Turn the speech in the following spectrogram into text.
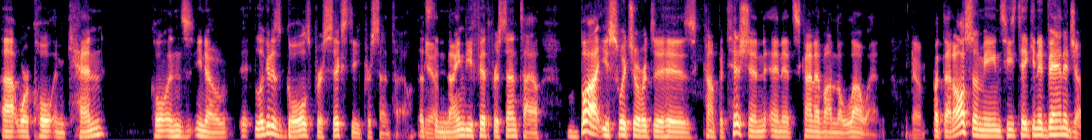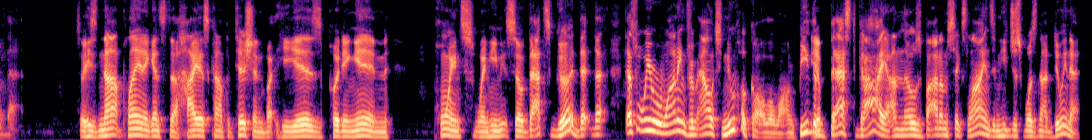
uh, where Colton can. Colton's, you know, look at his goals per 60 percentile. That's yeah. the 95th percentile. But you switch over to his competition and it's kind of on the low end. Yeah. But that also means he's taking advantage of that. So he's not playing against the highest competition, but he is putting in points when he so that's good. That, that that's what we were wanting from Alex Newhook all along. Be the yep. best guy on those bottom six lines, and he just was not doing that.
